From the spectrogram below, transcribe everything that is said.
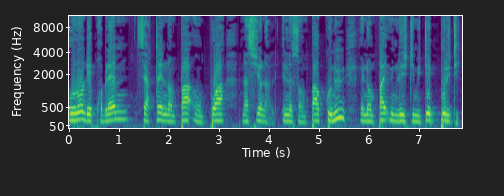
auront des problèmes. Certains n'ont pas un poids national. Ils ne sont pas connus et n'ont pas une légitimité politique.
